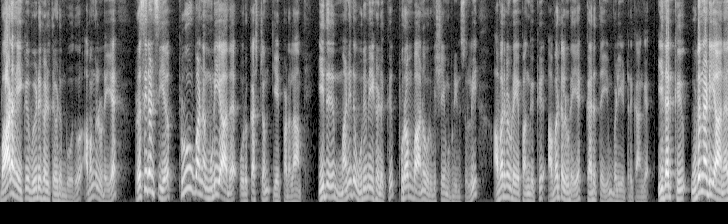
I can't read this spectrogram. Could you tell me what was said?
வாடகைக்கு வீடுகள் தேடும் போதோ அவங்களுடைய ரெசிடென்சியை ப்ரூவ் பண்ண முடியாத ஒரு கஷ்டம் ஏற்படலாம். இது மனித உரிமைகளுக்கு புறம்பான ஒரு விஷயம் அப்படின்னு சொல்லி அவர்களுடைய பங்குக்கு அவர்களுடைய கருத்தையும் வெளியிட்டிருக்காங்க. இதற்கு உடனடியான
